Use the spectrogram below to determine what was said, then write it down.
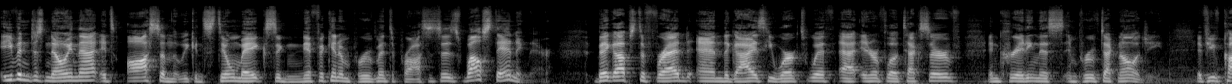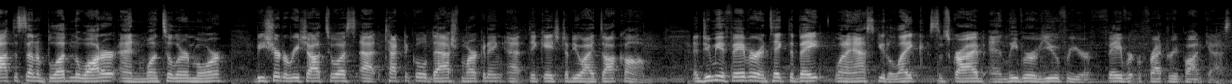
even just knowing that, it's awesome that we can still make significant improvement to processes while standing there. Big ups to Fred and the guys he worked with at Interflow TechServe in creating this improved technology. If you've caught the scent of blood in the water and want to learn more, be sure to reach out to us at technical-marketing at thinkhwi.com. And do me a favor and take the bait when I ask you to like, subscribe, and leave a review for your favorite refractory podcast.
